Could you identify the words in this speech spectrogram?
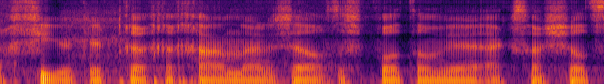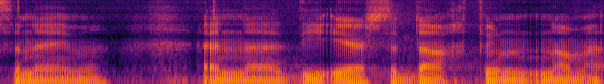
Vier keer teruggegaan naar dezelfde spot om weer extra shots te nemen. En eh, die eerste dag toen nam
